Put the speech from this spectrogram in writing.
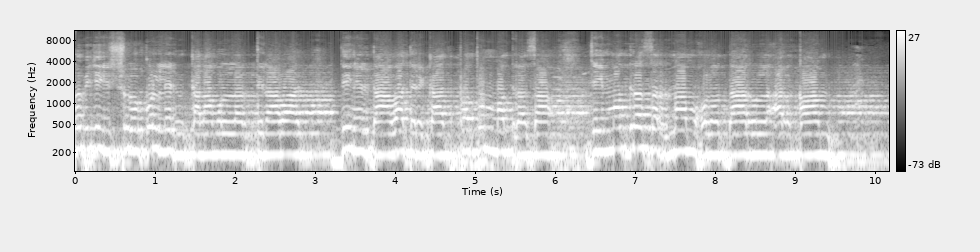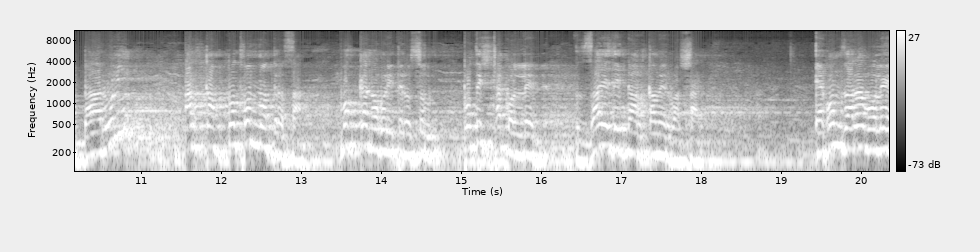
নবীজি শুরু করলেন কালামুল্লাহর তিলাওয়াত, দিনের দাওয়াতের কাজ। প্রথম মাদ্রাসা যে মাদ্রাসার নাম হলো দারুল আরকাম। দারুল আরকাম, প্রথম মাদ্রাসা। মক্কা নগরীতে রসুল প্রতিষ্ঠা করলেন জায়েদ ইবনে আরকামের বাসায়। এখন যারা বলে,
